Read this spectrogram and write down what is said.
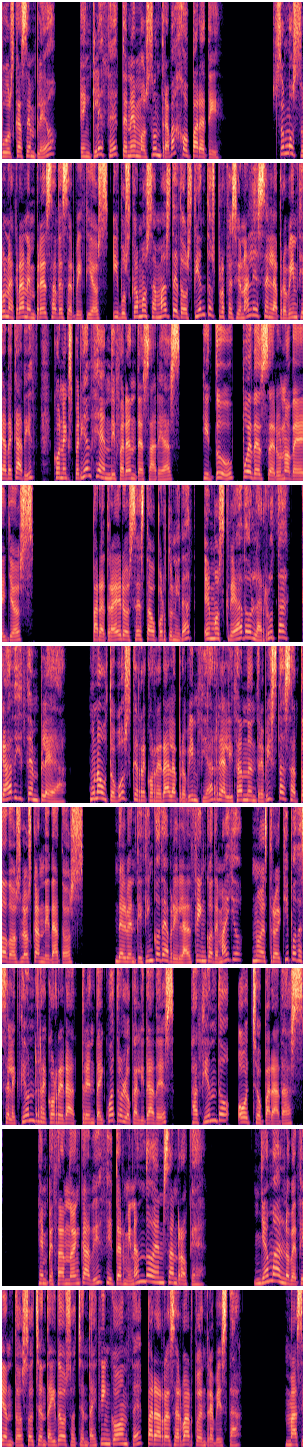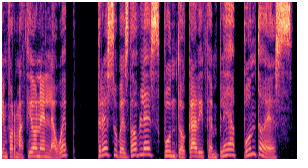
¿Buscas empleo? En Clece tenemos un trabajo para ti. Somos una gran empresa de servicios y buscamos a más de 200 profesionales en la provincia de Cádiz con experiencia en diferentes áreas. Y tú puedes ser uno de ellos. Para traeros esta oportunidad, hemos creado la ruta Cádiz Emplea, un autobús que recorrerá la provincia realizando entrevistas a todos los candidatos. Del 25 de abril al 5 de mayo, nuestro equipo de selección recorrerá 34 localidades, haciendo 8 paradas empezando en Cádiz y terminando en San Roque. Llama al 982 85 11 para reservar tu entrevista. Más información en la web www.cadizemplea.es.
